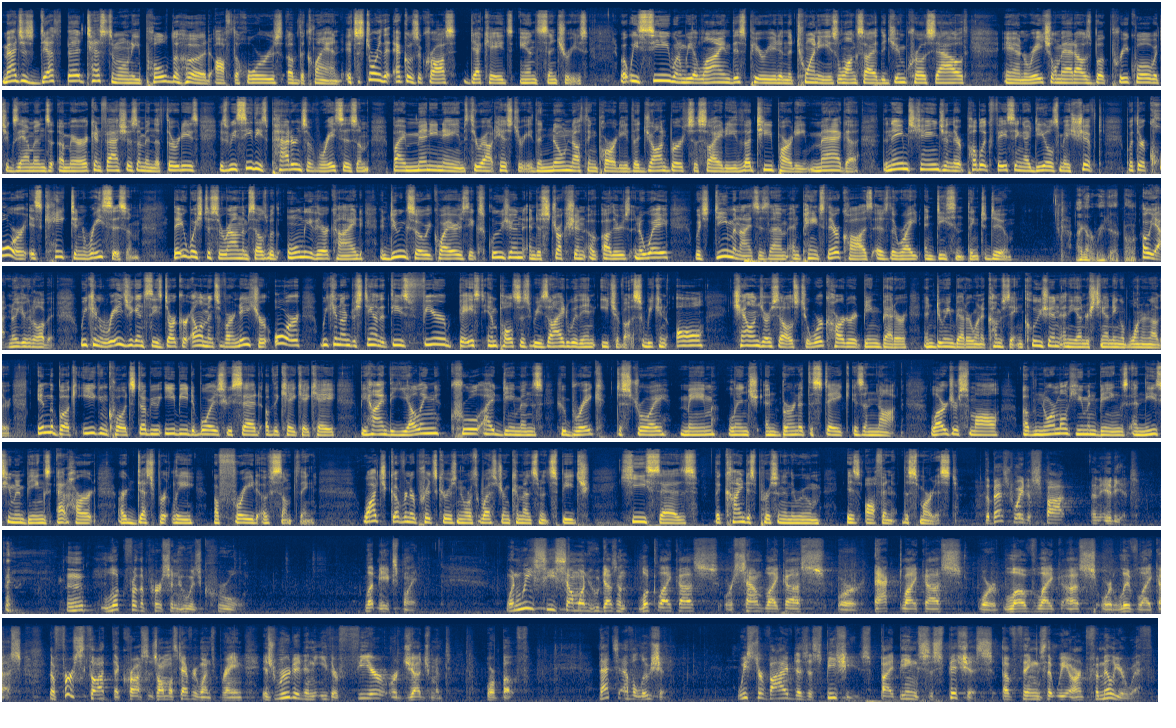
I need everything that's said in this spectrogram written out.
Madge's deathbed testimony pulled the hood off the horrors of the Klan. It's a story that echoes across decades and centuries. What we see when we align this period in the 20s alongside the Jim Crow South and Rachel Maddow's book Prequel, which examines American fascism in the 30s, is we see these patterns of racism by many names throughout history the Know Nothing Party, the John Birch Society, the Tea Party, MAGA. The names change and their public facing ideals may shift, but their core is caked in racism. They wish to surround themselves with only their kind, and doing so requires the exclusion and destruction of others in a way which demonizes them and paints their cause as the right and decent thing to do. I got to read that book. Oh, yeah. No, you're going to love it. We can rage against these darker elements of our nature, or we can understand that these fear based impulses reside within each of us. We can all challenge ourselves to work harder at being better and doing better when it comes to inclusion and the understanding of one another. In the book, Egan quotes W.E.B. Du Bois, who said of the KKK, behind the yelling, cruel eyed demons who break, destroy, maim, lynch, and burn at the stake is a knot, large or small, of normal human beings, and these human beings at heart are desperately afraid of something. Watch Governor Pritzker's Northwestern commencement speech. He says, the kindest person in the room is often the smartest. The best way to spot an idiot look for the person who is cruel. Let me explain. When we see someone who doesn't look like us, or sound like us, or act like us, or love like us, or live like us, the first thought that crosses almost everyone's brain is rooted in either fear or judgment, or both. That's evolution. We survived as a species by being suspicious of things that we aren't familiar with.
